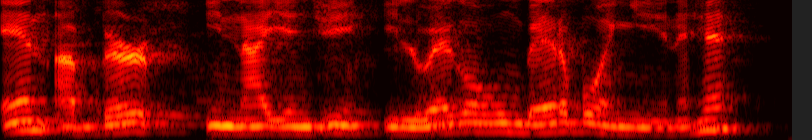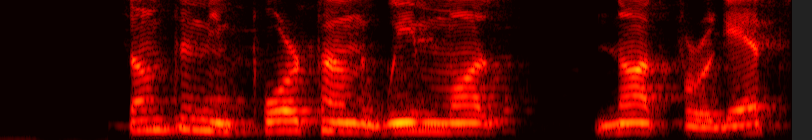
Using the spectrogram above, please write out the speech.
And a verb in ing y luego un verbo en ing. Something important we must not forget.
